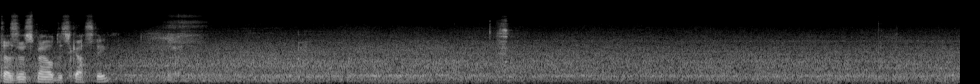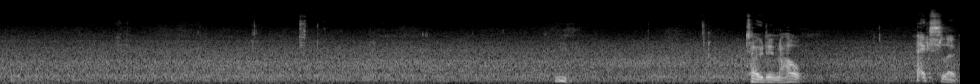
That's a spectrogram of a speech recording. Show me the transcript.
doesn't smell disgusting hmm. toad in the hole. Excellent.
